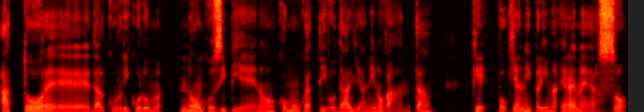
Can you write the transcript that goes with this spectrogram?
attore dal curriculum non così pieno, comunque attivo dagli anni 90, che pochi anni prima era emerso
